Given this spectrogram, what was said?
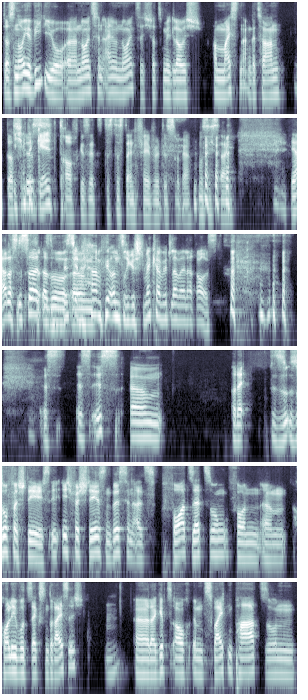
Das neue Video, äh, 1991, hat es mir, glaube ich, am meisten angetan. Das ich hätte ist, Geld drauf gesetzt, dass das dein Favorite ist sogar, muss ich sagen. ja, das ist halt, also. Ein bisschen ähm, haben wir unsere Geschmäcker mittlerweile raus. es, es ist, ähm, oder so, so verstehe ich es. Ich, verstehe es ein bisschen als Fortsetzung von ähm, Hollywood 36. Mhm. Äh, da gibt es auch im zweiten Part so ein,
